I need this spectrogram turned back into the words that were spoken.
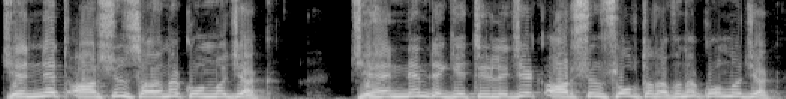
Cennet arşın sağına konulacak. Cehennem de getirilecek, arşın sol tarafına konulacak.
